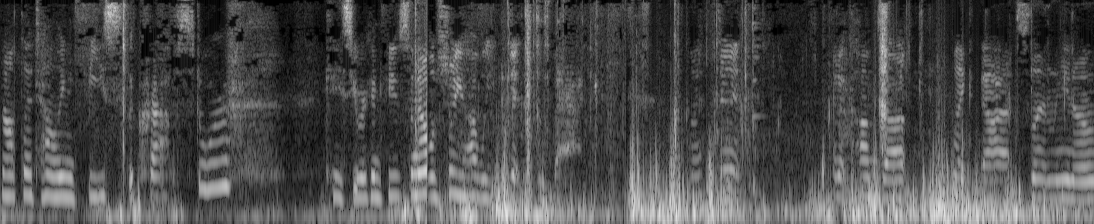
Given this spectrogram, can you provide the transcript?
Not the Italian Feast, the craft store. In case you were confused. So now I'll show you how we get to the back. Lift it and it comes up like So then, you know,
